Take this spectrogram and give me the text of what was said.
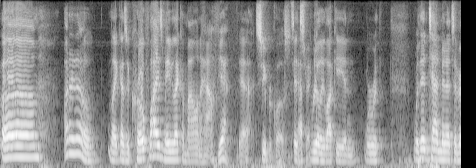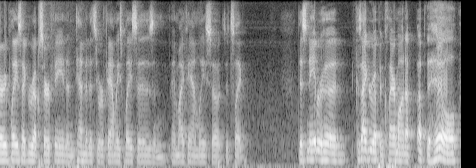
Um, I don't know. Like as a crow flies, maybe like a mile and a half. Yeah. Yeah, super close. It's It's, really lucky, and we're with, within ten minutes of every place I grew up surfing, and ten minutes to our family's places and, and my family. So it's, it's like this neighborhood because I grew up in Clairemont up up the hill,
